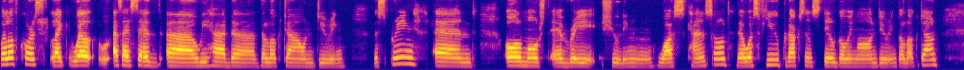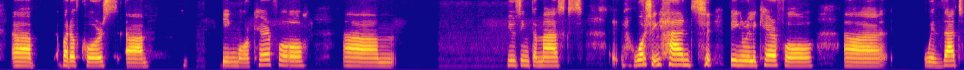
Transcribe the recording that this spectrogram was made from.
Well, of course, like well, as I said, uh, we had uh, the lockdown during the spring, and almost every shooting was cancelled. There was few productions still going on during the lockdown, uh, but of course, uh, being more careful, um, using the masks, washing hands, being really careful uh, with that.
